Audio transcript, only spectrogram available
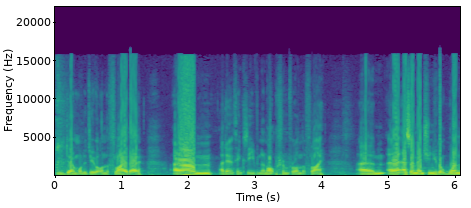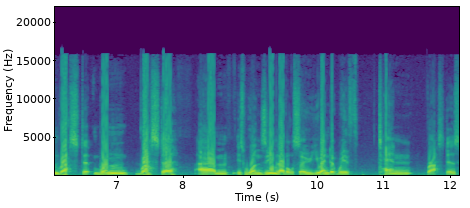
You don't want to do it on the fly though. Um, I don't think it's even an option for on the fly. Um, uh, as I mentioned, you've got one raster, one raster um, is one zoom level, so you end up with 10 rasters,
